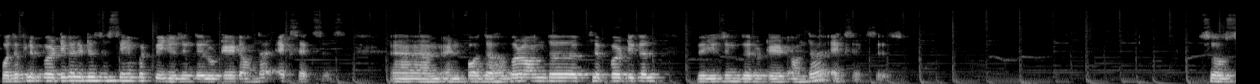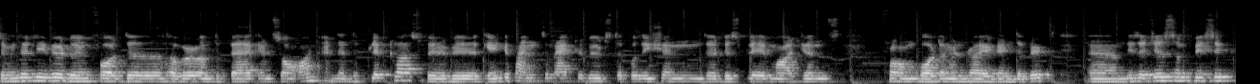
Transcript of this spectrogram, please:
for the flip vertical it is the same but we're using the rotate on the x-axis. Um, and for the hover on the flip vertical, we're using the rotate on the x-axis. So similarly we're doing for the hover on the back and so on and then the flip class where we're again defining some attributes, the position, the display margins, from bottom and right and the width. Um, these are just some basic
